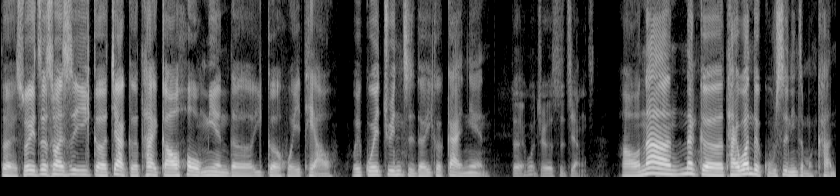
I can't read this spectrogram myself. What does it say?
对，所以这算是一个价格太高后面的一个回调，回归均值的一个概念。对，我觉得是这样子。好，那那个台湾的股市你怎么看？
